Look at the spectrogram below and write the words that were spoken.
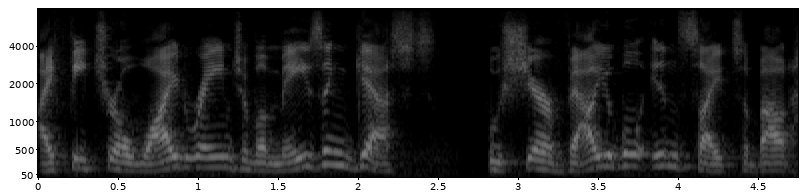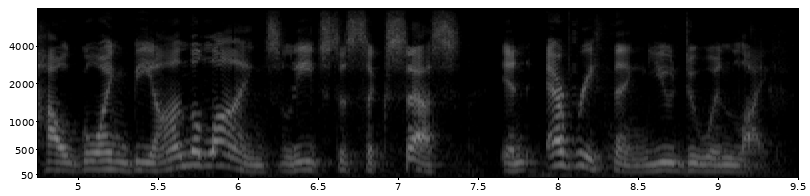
I feature a wide range of amazing guests who share valuable insights about how going beyond the lines leads to success in everything you do in life.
